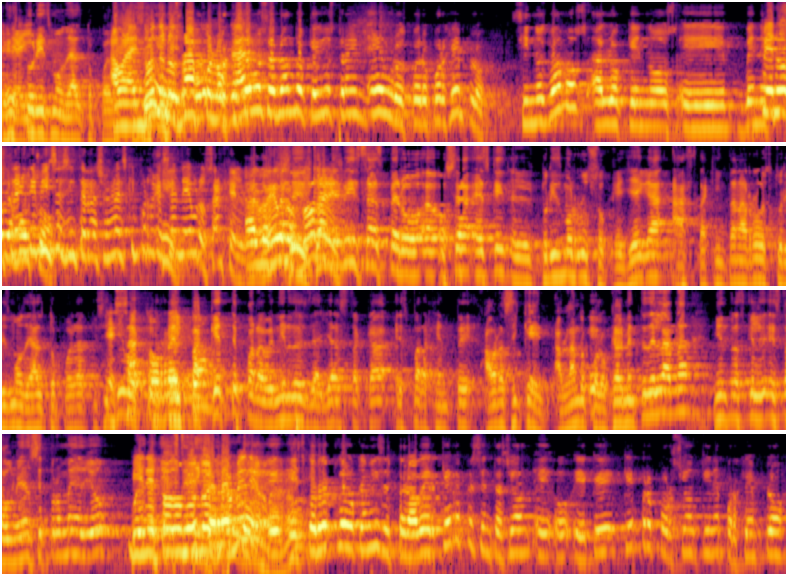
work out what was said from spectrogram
que el, de turismo de alto poder. Ahora, ¿en dónde nos va a colocar? estamos hablando que ellos traen euros, pero por ejemplo, si nos vamos a lo que nos eh, beneficia Pero traen divisas internacionales, ¿qué importa que sean euros, Ángel? A euros, sí, dólares. divisas, pero, eh, o sea, es que el turismo ruso que llega hasta Quintana Roo es turismo de alto poder adquisitivo. Exacto. El paquete para venir desde allá hasta acá es para gente, ahora sí que, hablando eh, coloquialmente de lana, mientras que el estadounidense promedio... Viene todo el mundo del promedio. Eh, es correcto lo que me dices, pero a ver, ¿qué representación, qué, qué, proporción tiene, por ejemplo,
